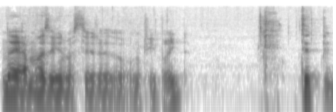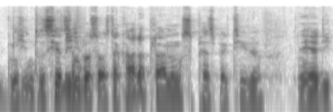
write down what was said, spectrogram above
Naja, mal sehen, was der da so irgendwie bringt. Das, mich interessiert es bloß aus der Kaderplanungsperspektive. Naja, die,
